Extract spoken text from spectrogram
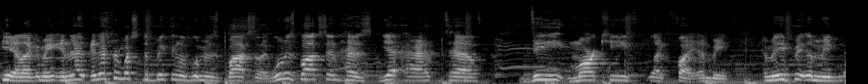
Yeah, like I mean, and, that, and that's pretty much the big thing with women's boxing. Like women's boxing has yet had to have the marquee like fight. I mean, I mean, it's been- I mean,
